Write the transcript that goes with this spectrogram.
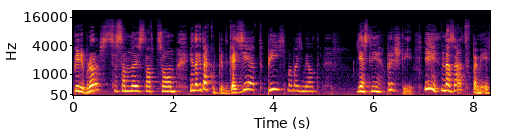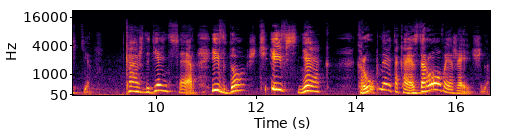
перебросится со мной словцом, иногда купит газет, письма возьмет, если пришли, и назад в поместье. Каждый день, сэр, и в дождь, и в снег. Крупная такая, здоровая женщина.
